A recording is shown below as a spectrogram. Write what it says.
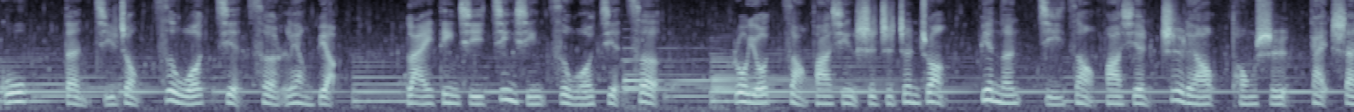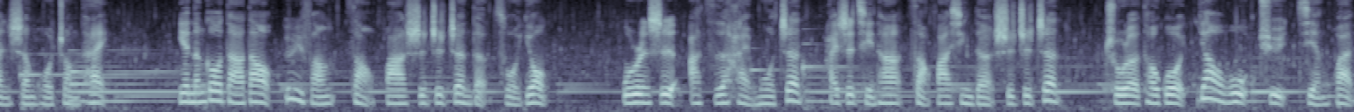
估等几种自我检测量表，来定期进行自我检测。若有早发性失智症状，便能及早发现、治疗，同时改善生活状态，也能够达到预防早发失智症的作用。无论是阿兹海默症还是其他早发性的失智症，除了透过药物去减缓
